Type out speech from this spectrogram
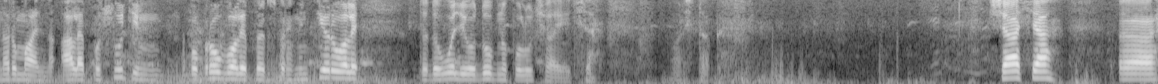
нормально. Але по суті, попробували, поекспериментували, то доволі удобно виходить. Ось так. Зараз я. Е,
